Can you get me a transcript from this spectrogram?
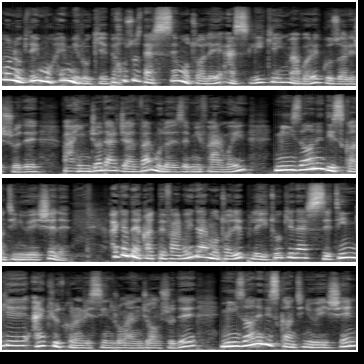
اما نکته مهمی رو که به خصوص در سه مطالعه اصلی که این موارد گزارش شده و اینجا در جدول ملاحظه میفرمایید میزان دیسکانتینیویشنه اگر دقت بفرمایید در مطالعه PLATO که در setting acute coronary syndrome انجام شده میزان discontinuation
